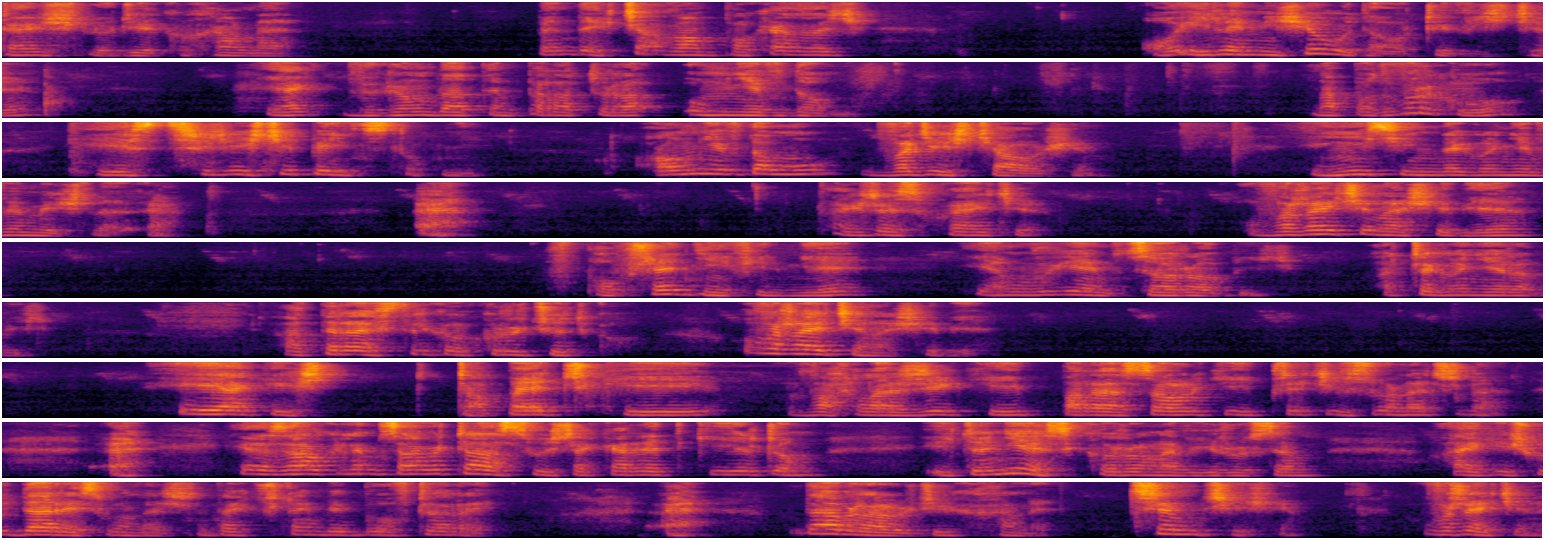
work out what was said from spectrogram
Cześć ludzie kochane. Będę chciał Wam pokazać, o ile mi się uda oczywiście, jak wygląda temperatura u mnie w domu. Na podwórku jest 35 stopni, a u mnie w domu 28. I nic innego nie wymyślę. E. E. Także słuchajcie, uważajcie na siebie. W poprzednim filmie ja mówiłem, co robić, a czego nie robić. A teraz tylko króciutko. Uważajcie na siebie. I jakieś czapeczki, wachlarzyki, parasolki przeciwsłoneczne. E, Ja za oknem cały czas słyszę karetki jeżdżą i to nie z koronawirusem, a jakieś udary słoneczne. Tak przynajmniej było wczoraj. E, Dobra ludzie kochane, trzymcie się. Uważajcie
